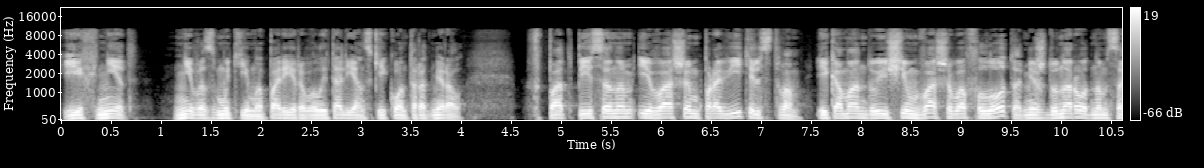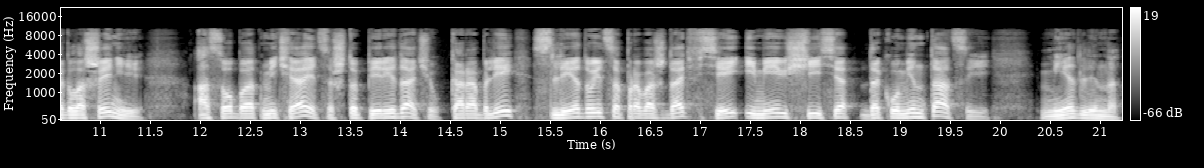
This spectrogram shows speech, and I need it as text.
Их нет, невозмутимо парировал итальянский контр-адмирал. В подписанном и вашим правительством, и командующим вашего флота международном соглашении особо отмечается, что передачу кораблей следует сопровождать всей имеющейся документацией. Медленно,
